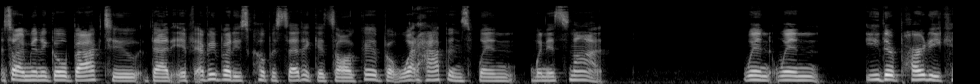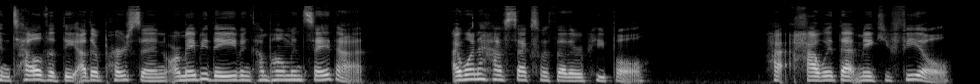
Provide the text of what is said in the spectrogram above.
And so I'm going to go back to that if everybody's copacetic, it's all good. But what happens when when it's not? When when either party can tell that the other person, or maybe they even come home and say that, I want to have sex with other people. How, how would that make you feel?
